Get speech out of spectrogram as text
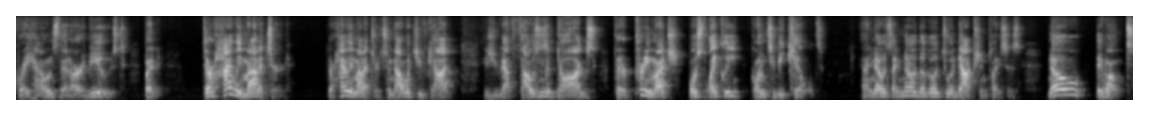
greyhounds that are abused, but they're highly monitored. They're highly monitored. So now what you've got is you've got thousands of dogs that are pretty much most likely going to be killed. And I know it's like, no, they'll go to adoption places. No, they won't,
